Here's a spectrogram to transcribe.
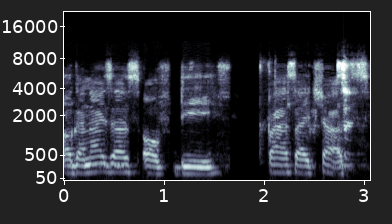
organizers of the fireside chats.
